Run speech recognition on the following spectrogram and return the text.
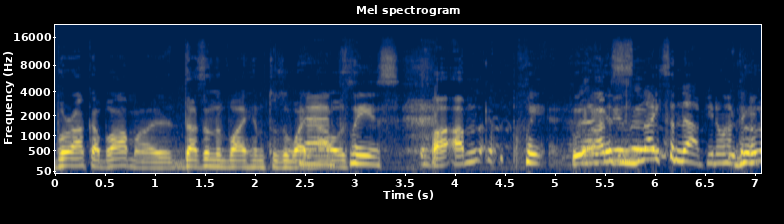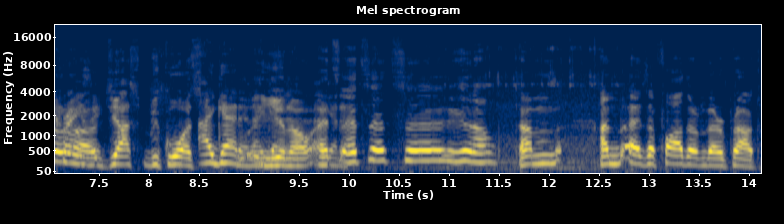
Barack Obama doesn't invite him to the White Dad, House. please, Uh, I'm, please. I this is mean, uh, nice enough. You don't have to no, get no, crazy. no, just because I get it, I get you know, it's it. it's it's uh, you know, I'm I'm as a father, I'm very proud.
